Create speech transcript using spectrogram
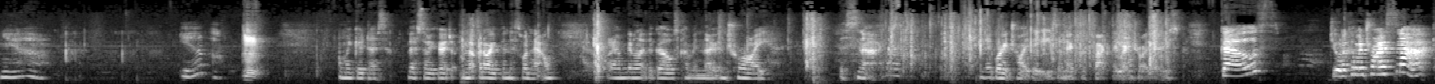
Yeah. Yeah. Oh my goodness, they're so good. I'm not gonna open this one now. I am gonna let the girls come in though and try the snacks. They won't try these. I know for a fact they won't try those. Girls, do you wanna come and try a snack?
